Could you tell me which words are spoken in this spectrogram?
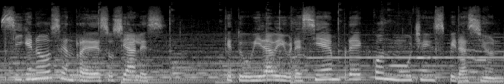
Síguenos en redes sociales. Que tu vida vibre siempre con mucha inspiración.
